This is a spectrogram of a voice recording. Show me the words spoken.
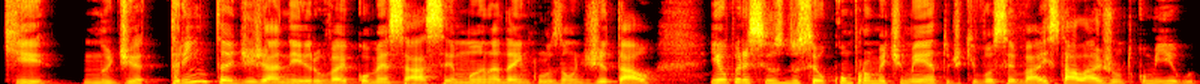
que no dia 30 de janeiro vai começar a semana da inclusão digital e eu preciso do seu comprometimento, de que você vai estar lá junto comigo.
